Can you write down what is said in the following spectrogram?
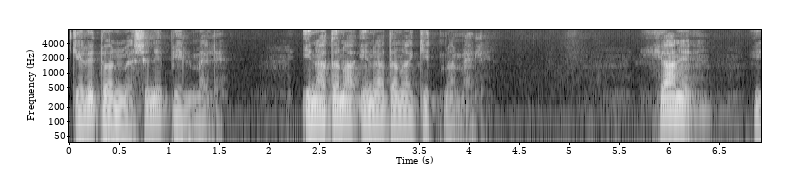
geri dönmesini bilmeli. İnadına inadına gitmemeli. Yani e,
